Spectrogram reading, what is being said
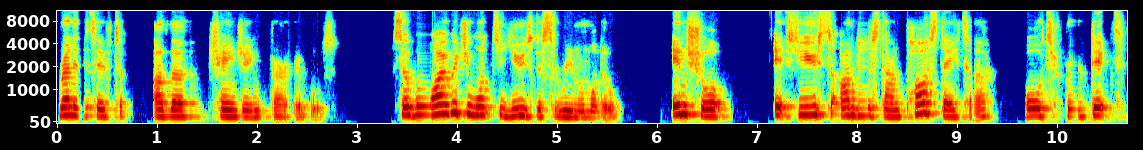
relative to other changing variables. So why would you want to use the SARIMA model? In short, it's used to understand past data or to predict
